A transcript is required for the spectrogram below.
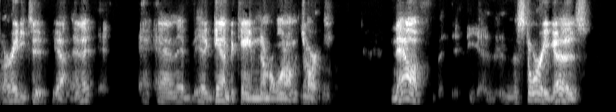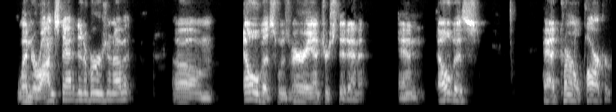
or 82, yeah. And it, and it, it again became number one on the charts. Now, the story goes, Linda Ronstadt did a version of it. Um, Elvis was very interested in it, and Elvis had Colonel Parker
